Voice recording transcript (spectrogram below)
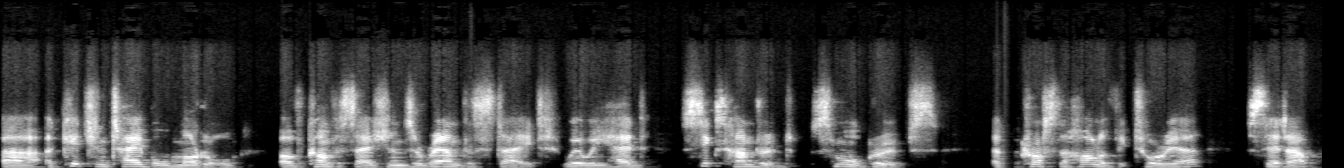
uh, a kitchen table model of conversations around the state where we had 600 small groups across the whole of Victoria set up.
